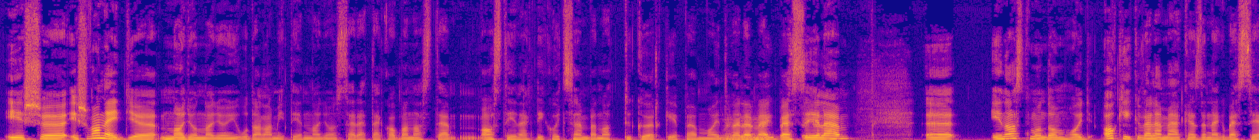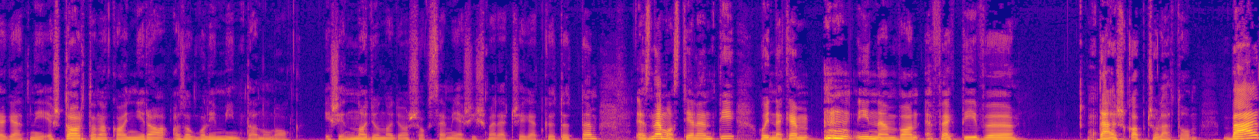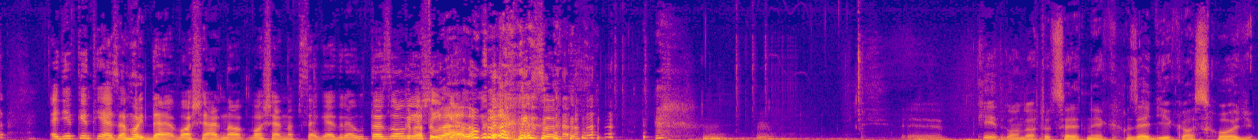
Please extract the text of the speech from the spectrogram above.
És, és van egy nagyon-nagyon jó dal, amit én nagyon szeretek, abban azt, azt éneklik, hogy szemben a tükörképen majd Meg vele megbeszélem. Én azt mondom, hogy akik velem elkezdenek beszélgetni, és tartanak annyira, azokból én mind tanulok és én nagyon-nagyon sok személyes ismerettséget kötöttem. Ez nem azt jelenti, hogy nekem innen van effektív társkapcsolatom. Bár Egyébként jelzem, hogy de, vasárnap, vasárnap Szegedre utazom. Gratulálok! És igen, Két gondolatot szeretnék. Az egyik az, hogy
